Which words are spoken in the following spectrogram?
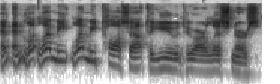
And, and let, let me let me toss out to you and to our listeners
